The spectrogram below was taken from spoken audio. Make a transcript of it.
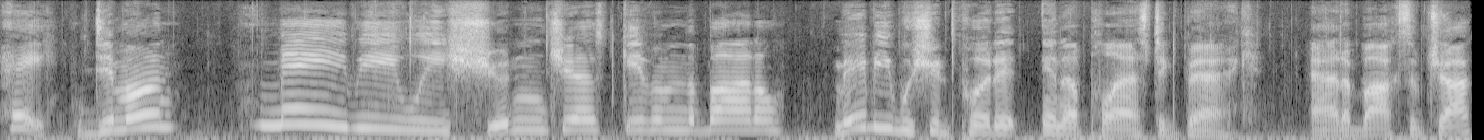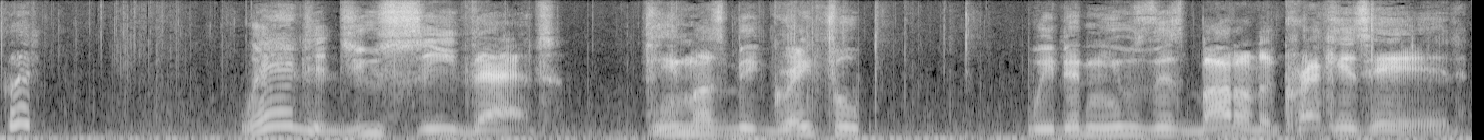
Hey, Dimon, maybe we shouldn't just give him the bottle? Maybe we should put it in a plastic bag. Add a box of chocolate? Where did you see that? He must be grateful we didn't use this bottle to crack his head.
